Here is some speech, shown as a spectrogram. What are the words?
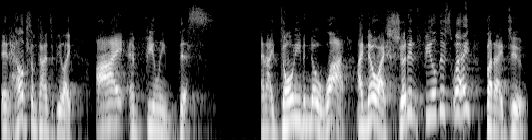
It helps sometimes to be like, I am feeling this, and I don't even know why. I know I shouldn't feel this way, but I do.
